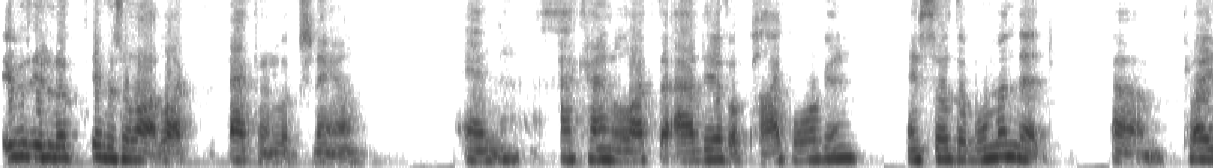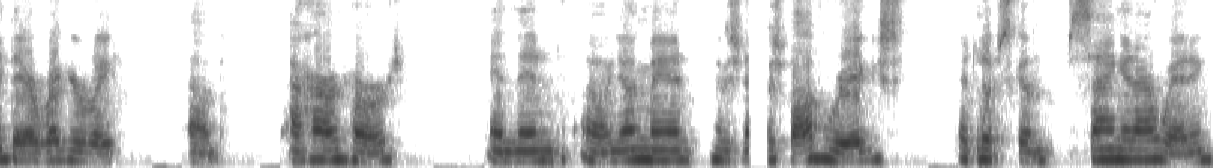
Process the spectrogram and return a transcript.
it was it looked it was a lot like Acklen looks now, and I kind of like the idea of a pipe organ. And so the woman that um, played there regularly, uh, I hired her, and then a young man whose name was Bob Riggs at Lipscomb sang at our wedding.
